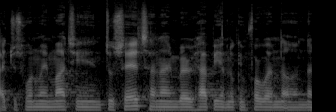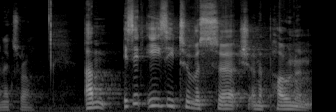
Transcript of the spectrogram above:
I just won my match in two sets, and I'm very happy and looking forward on the next round. Um, is it easy to research an opponent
